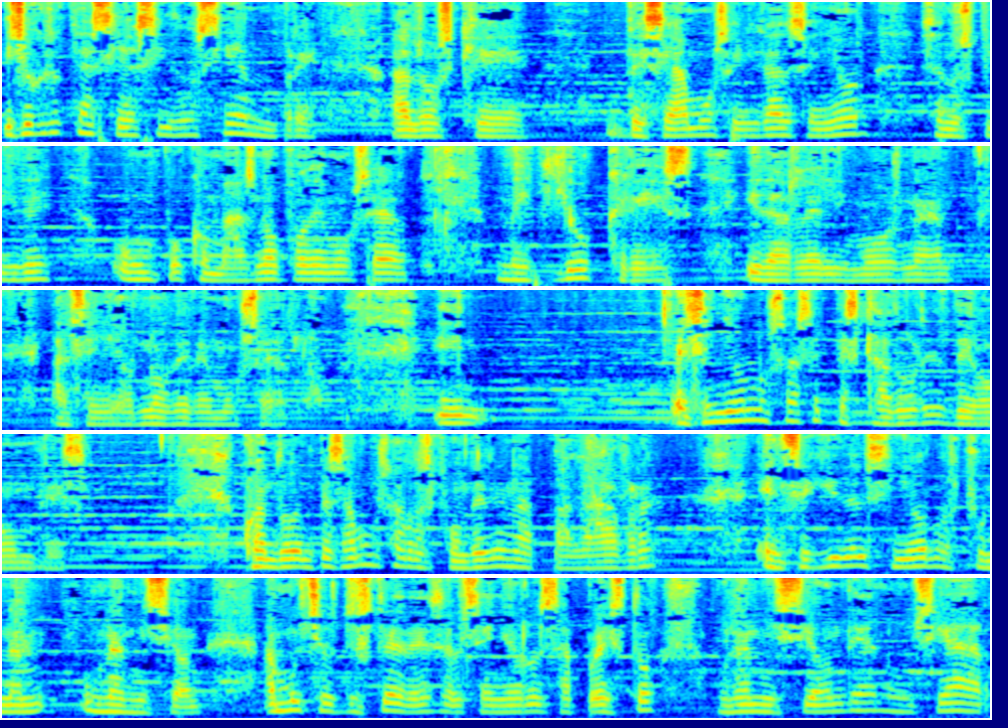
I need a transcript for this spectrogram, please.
Y yo creo que así ha sido siempre. A los que deseamos seguir al Señor se nos pide un poco más. No podemos ser mediocres y darle limosna al Señor, no debemos serlo. Y el Señor nos hace pescadores de hombres. Cuando empezamos a responder en la palabra, enseguida el Señor nos pone una, misión. A muchos de ustedes el Señor les ha puesto una misión de anunciar,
